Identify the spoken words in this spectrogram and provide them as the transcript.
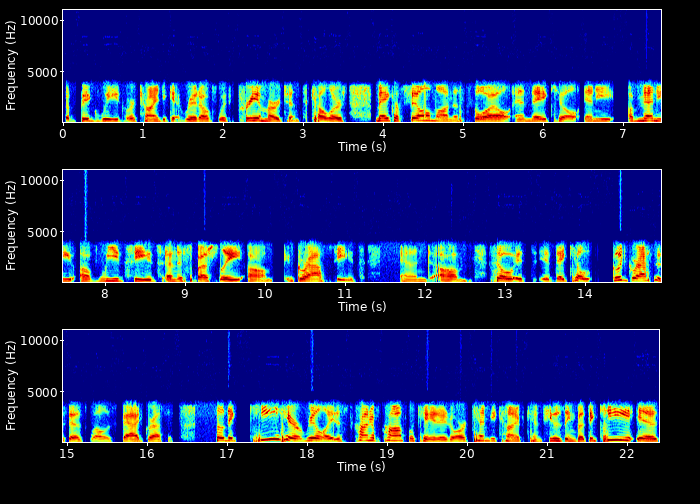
the big weed we're trying to get rid of with pre-emergence killers, make a film on the soil and they kill any uh, many of weed seeds and especially um, grass seeds. And um, so it, it they kill good grasses as well as bad grasses. So the key here really is kind of complicated or can be kind of confusing, but the key is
